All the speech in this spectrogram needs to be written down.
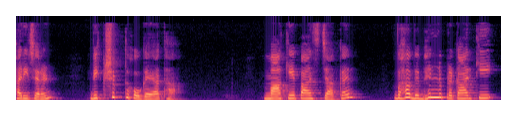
हरिचरण विक्षिप्त हो गया था। माँ के पास जाकर वह विभिन्न प्रकार की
